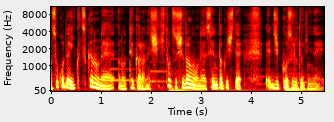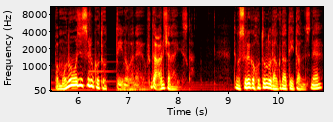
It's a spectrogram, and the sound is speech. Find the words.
まそこでいくつかのねあの手からね一つ手段をね選択して実行する時にねやっぱ物おじすることっていうのがね普段あるじゃないですか。でもそれがほとんどなくなっていたんですね。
